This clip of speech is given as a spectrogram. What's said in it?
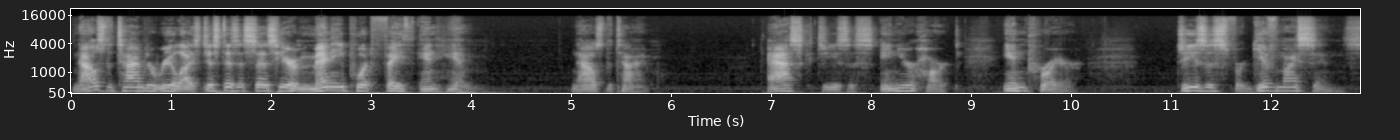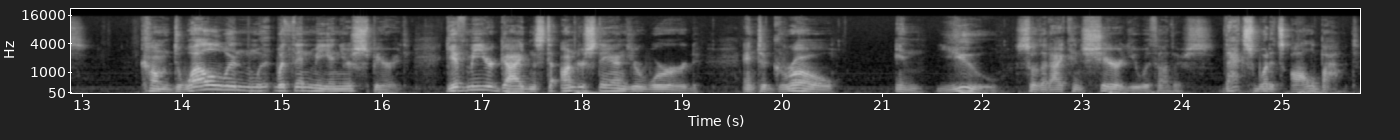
Now's the time to realize, just as it says here, many put faith in him. Now's the time. Ask Jesus in your heart, in prayer Jesus, forgive my sins. Come dwell within me in your spirit. Give me your guidance to understand your word and to grow in you so that I can share you with others. That's what it's all about.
